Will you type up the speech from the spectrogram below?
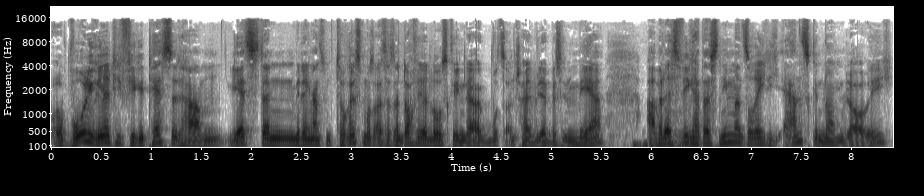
obwohl die relativ viel getestet haben, jetzt dann mit dem ganzen Tourismus, als es dann doch wieder losging, da wurde es anscheinend wieder ein bisschen mehr. Aber mhm. deswegen hat das niemand so richtig ernst genommen, glaube ich.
